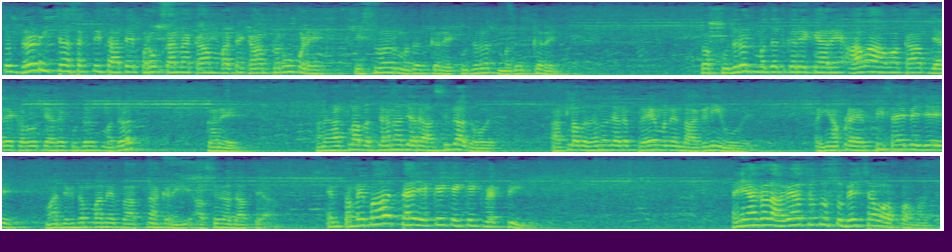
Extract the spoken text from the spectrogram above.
તો દ્રઢ ઈચ્છા શક્તિ સાથે પરોપકારના કામ માટે કામ કરવું પડે. ઈશ્વર મદદ કરે, કુદરત મદદ કરે. તો કુદરત મદદ કરે ક્યારે? આવા આવા કામ જ્યારે કરો ત્યારે કુદરત મદદ કરે. અને આટલા બધાના જ્યારે આશીર્વાદ હોય, આટલા બધાનો જ્યારે પ્રેમ અને લાગણી હોય, અહીંયા આપણે એમપી સાહેબે જે મા જગદંબાને પ્રાર્થના કરી, આશીર્વાદ આપ્યા. એમ તમે બધા એક એક એક એક વ્યક્તિ અહીંયા આગળ આવ્યા છો તો શુભેચ્છાઓ આપવા માટે.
